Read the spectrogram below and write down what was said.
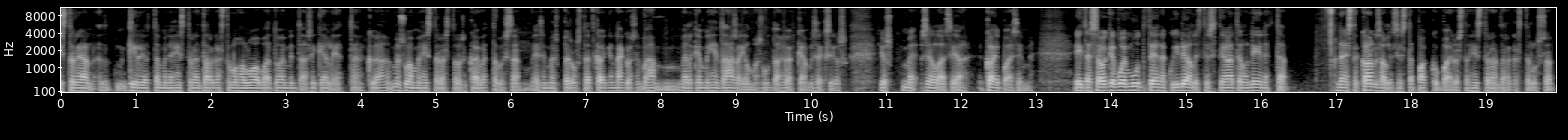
historian kirjoittaminen, historian tarkasteluhan luovaa toimintaa sikäli, että kyllä me Suomen historiasta olisi kaivettavissa esimerkiksi perusteet kaiken näköisen vähän melkein mihin tahansa ilmansuuntaan hyökkäämiseksi, jos, jos me sellaisia kaipaisimme. Ei tässä oikein voi muuta tehdä kuin idealistisesti ajatella niin, että näistä kansallisista pakkopaidoista historian tarkastelussa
